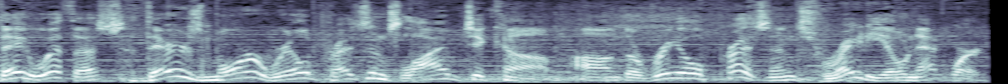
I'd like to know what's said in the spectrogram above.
Stay with us. There's more Real Presence Live to come on the Real Presence Radio Network.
